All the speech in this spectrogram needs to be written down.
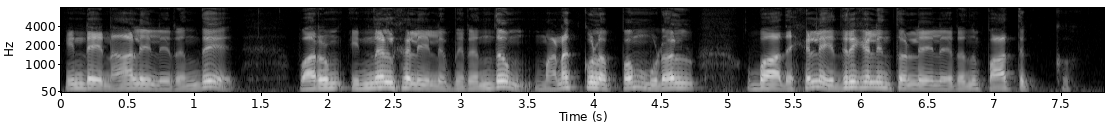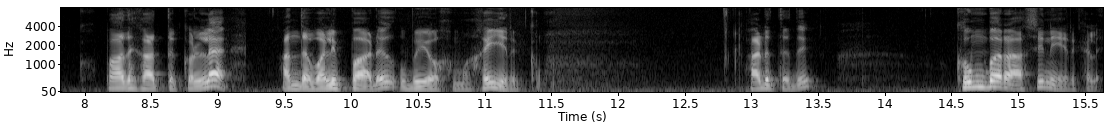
இன்றைய நாளிலிருந்து வரும் இன்னல்களிலுமிருந்தும் மனக்குழப்பம் உடல் உபாதைகள் எதிரிகளின் தொல்லையிலிருந்து பார்த்து பாதுகாத்து கொள்ள அந்த வழிபாடு உபயோகமாக இருக்கும். அடுத்தது கும்பராசி நேர்களே.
